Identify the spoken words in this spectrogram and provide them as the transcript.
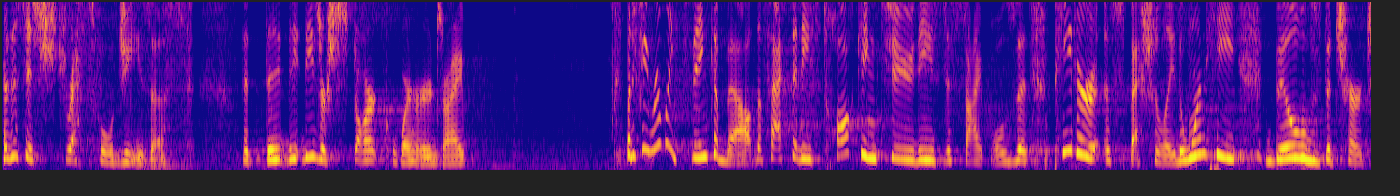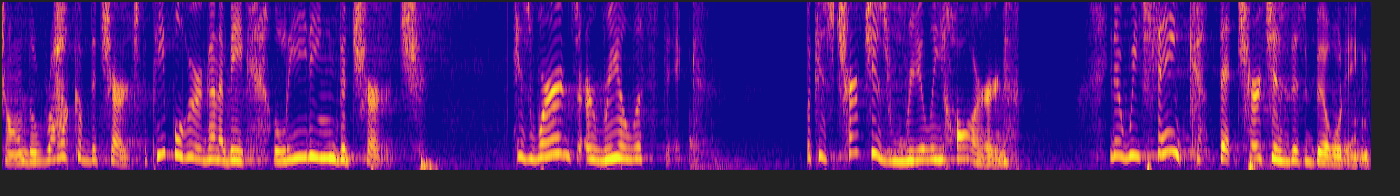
or this is stressful Jesus. That the, the, these are stark words, right? But if you really think about the fact that he's talking to these disciples, that Peter especially, the one he builds the church on, the rock of the church, the people who are going to be leading the church, his words are realistic. Because church is really hard. You know, we think that church is this building.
